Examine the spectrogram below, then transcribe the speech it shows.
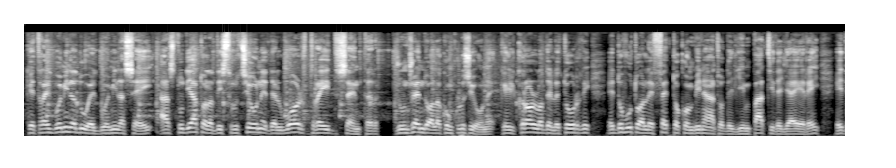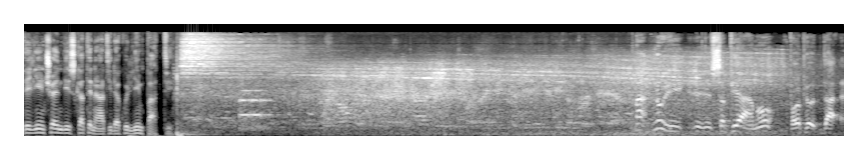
che tra il 2002 e il 2006 ha studiato la distruzione del World Trade Center, giungendo alla conclusione che il crollo delle torri è dovuto all'effetto combinato degli impatti degli aerei e degli incendi scatenati da quegli impatti. Ma noi eh, sappiamo, proprio da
